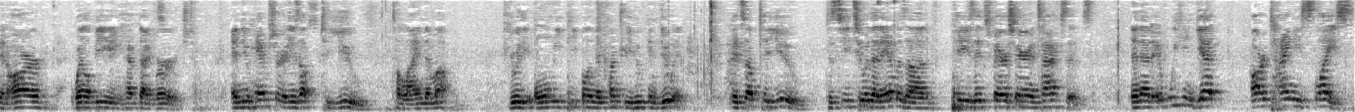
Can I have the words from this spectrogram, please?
and our well-being have diverged. And New Hampshire, it is up to you to line them up. You're the only people in the country who can do it. It's up to you to see to it that Amazon pays its fair share in taxes. And that if we can get our tiny slice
